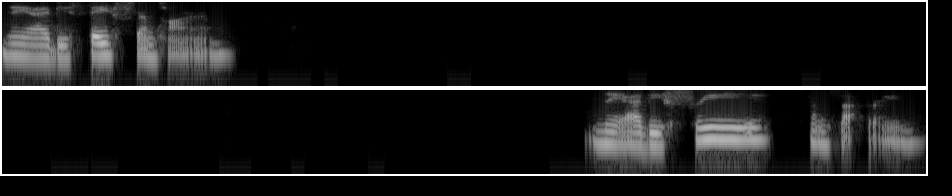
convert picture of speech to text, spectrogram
May I be safe from harm. May I be free from suffering.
